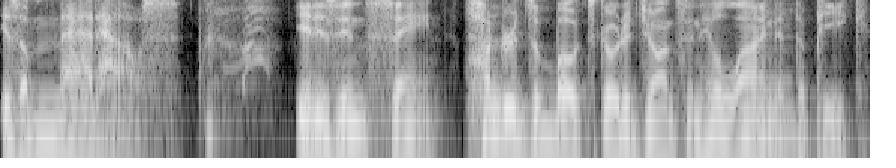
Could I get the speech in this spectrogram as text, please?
is a madhouse. It is insane. Hundreds of boats go to Johnson Hill Line at the mm. peak.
